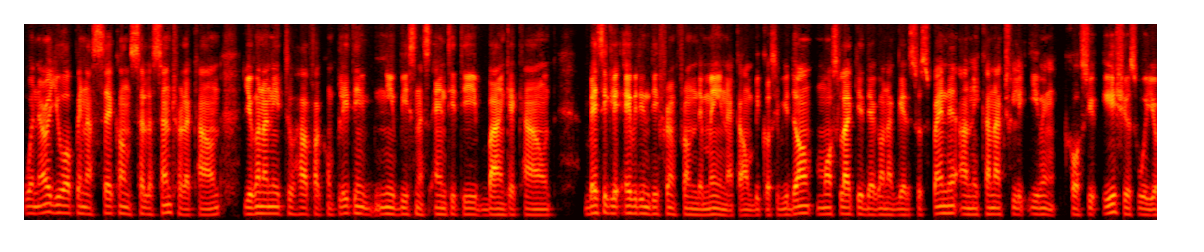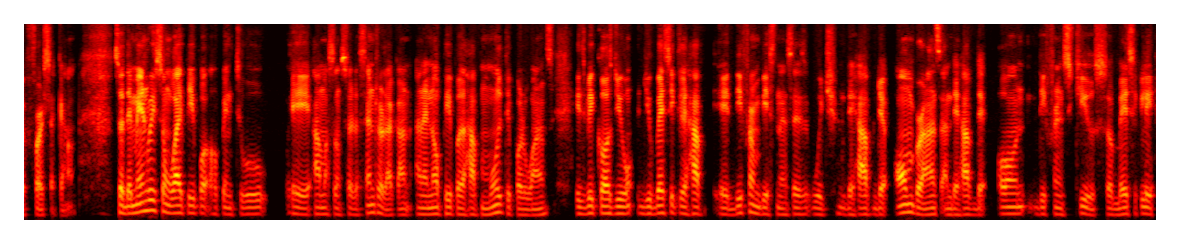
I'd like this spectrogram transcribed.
whenever you open a second Seller Central account, you're going to need to have a completely new business entity, bank account, basically everything different from the main account because if you don't most likely they're going to get suspended and it can actually even cause you issues with your first account. So the main reason why people open two a Amazon Seller Central account, and I know people have multiple ones, is because you you basically have a different businesses which they have their own brands and they have their own different SKUs. So basically,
